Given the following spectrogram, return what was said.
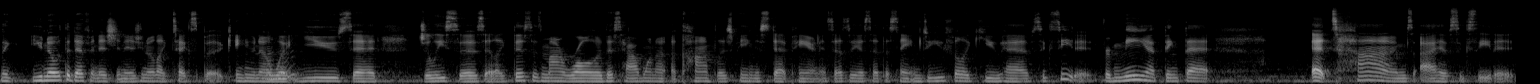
like, you know what the definition is, you know, like textbook, and you know what you said. Jaleesa said, like, this is my role, or this is how I want to accomplish being a step parent. And Cecilia said the same. Do you feel like you have succeeded? For me, I think that at times I have succeeded,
